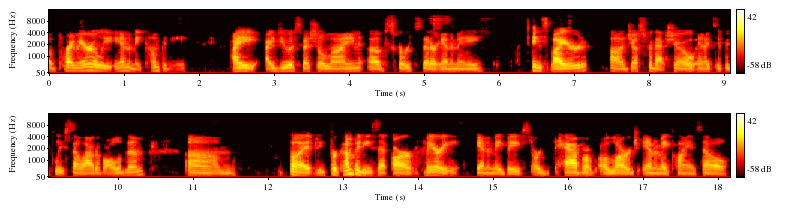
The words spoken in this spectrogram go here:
a primarily anime company. I I do a special line of skirts that are anime inspired uh, just for that show, and I typically sell out of all of them. Um, but for companies that are very anime based or have a, a, large anime clientele,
